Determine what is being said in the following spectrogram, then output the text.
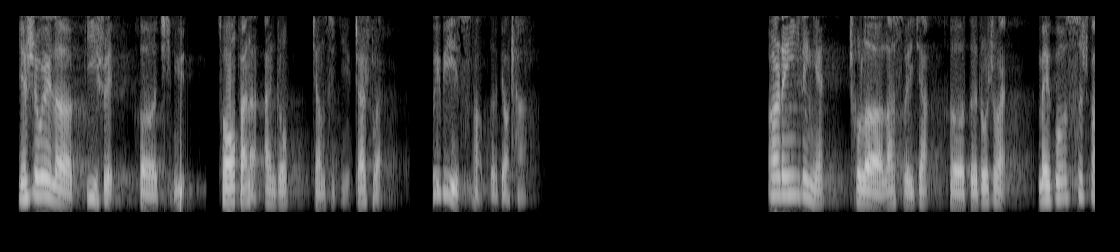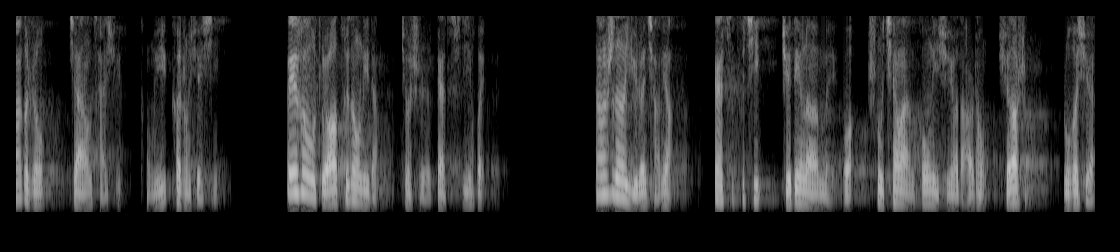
也是为了避税和情欲，从反垄案中将自己摘出来，规避司法部的调查。二零一零年，除了拉斯维加和德州之外，美国四十八个州将采取统一课程学习。背后主要推动力量就是盖茨基金会。当时的舆论强调，盖茨夫妻决定了美国数千万公立学校的儿童学到什么、如何学。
